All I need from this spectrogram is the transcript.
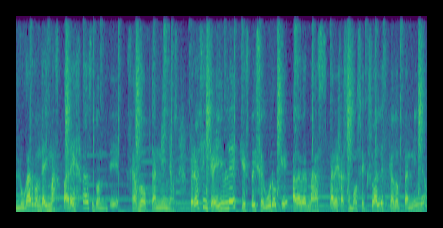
lugar donde hay más parejas, donde se adoptan niños. Pero es increíble que estoy seguro que ha de haber más parejas homosexuales que adoptan niños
